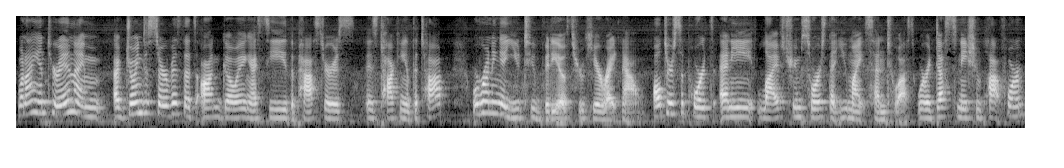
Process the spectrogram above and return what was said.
When I enter in, I'm I've joined a service that's ongoing. I see the pastor is, is talking at the top. We're running a YouTube video through here right now. Altar supports any live stream source that you might send to us. We're a destination platform,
